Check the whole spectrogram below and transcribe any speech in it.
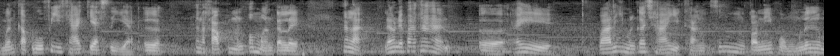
เหมือนกับลูฟี่ใช้เกียร์สี่อะเออ นั่นแหละครับ มันก็เหมือนกันเลย นั่นแหละ แล้วในภาคห้าเออไอวารี่มันก็ใช้อีกครั้ง ซึ่งตอนนี้ผมเริ่ม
